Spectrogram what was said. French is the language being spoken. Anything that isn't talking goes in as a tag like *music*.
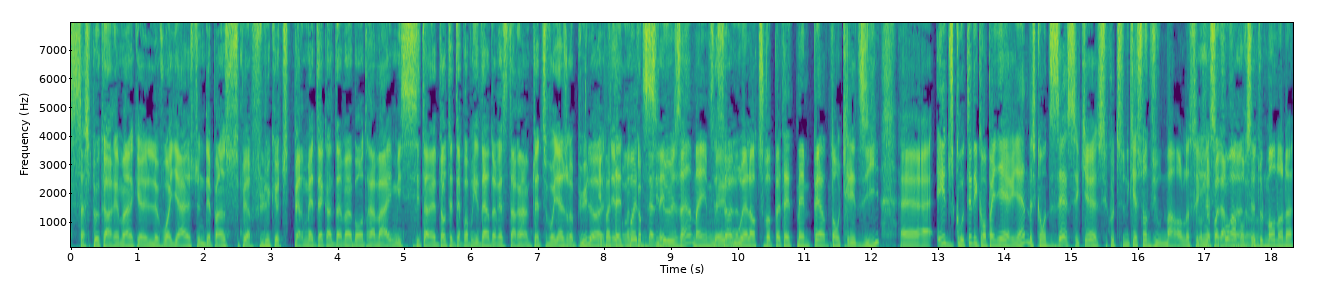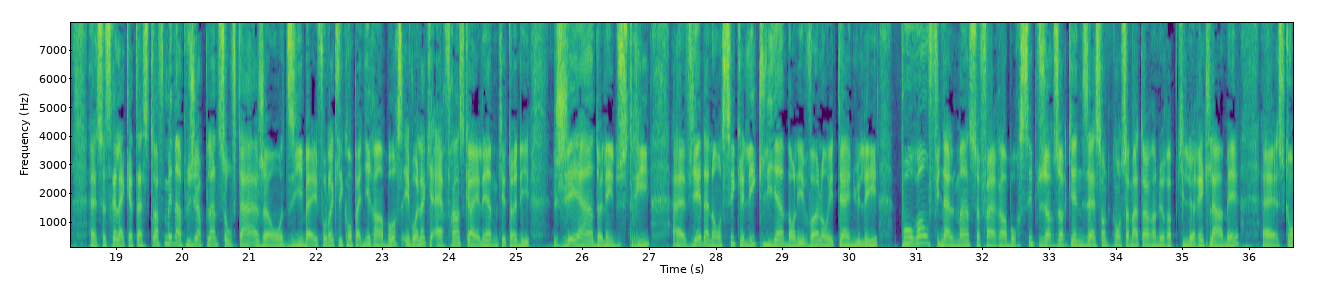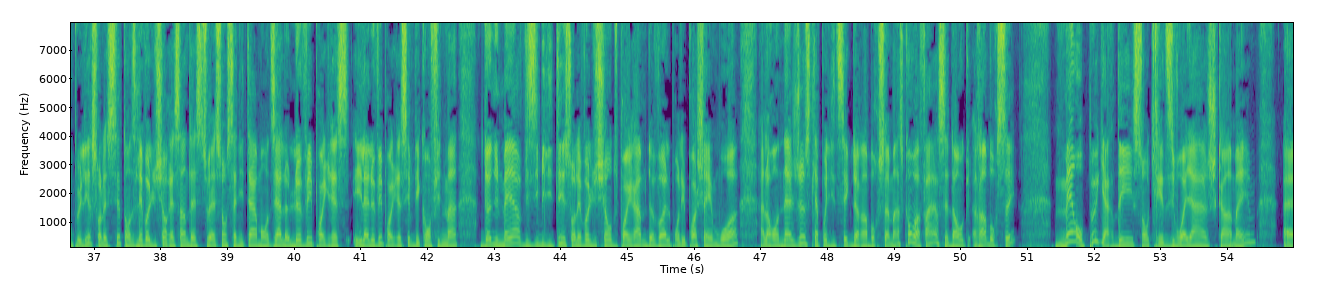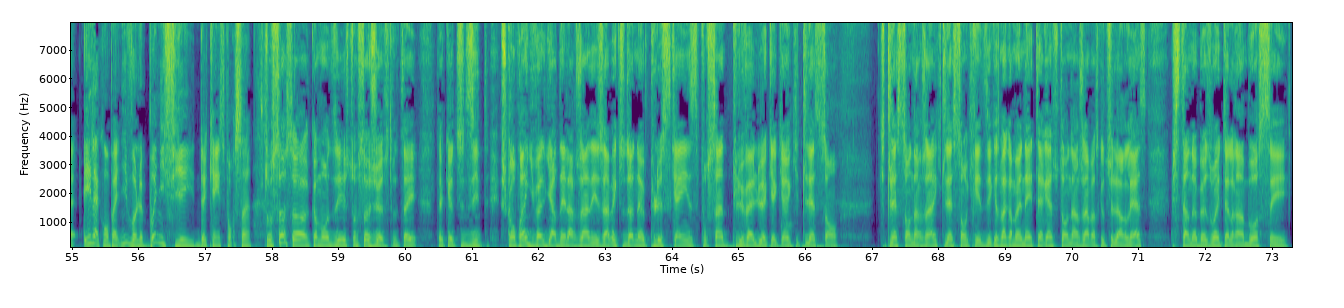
ça se peut carrément que le voyage c'est une dépense superflue que tu te permettais quand tu avais un bon travail, mais si toi tu étais propriétaire de restaurant, peut-être tu voyageras plus là. Et peut-être pas d'ici deux ans même, ça, ou alors tu vas peut-être même perdre ton crédit. Euh, et du côté des compagnies aériennes, ce qu'on disait, c'est que c'est une question de vie ou de mort. C'est que s'il faut rembourser tout le monde, on a, euh, ce serait la catastrophe. Mais dans plusieurs plans de sauvetage, on dit ben il faudrait que les compagnies remboursent. Et voilà que Air France KLM, qui est un des géants de l'industrie, euh, vient d'annoncer que les clients dont les vols ont été été annulés pourront finalement se faire rembourser. Plusieurs organisations de consommateurs en Europe qui le réclamaient. Euh, ce qu'on peut lire sur le site, on dit l'évolution récente de la situation sanitaire mondiale levé progress et la levée progressive des confinements donne une meilleure visibilité sur l'évolution du programme de vol pour les prochains mois. Alors on ajuste la politique de remboursement. Ce qu'on va faire, c'est donc rembourser, mais on peut garder son crédit voyage quand même euh, et la compagnie va le bonifier de 15% Je trouve ça, ça, comme on dit, je trouve ça juste tu sais. Tu dis, je comprends qu'ils veulent garder l'argent des gens, mais que tu donnes un plus 15% de plus-value à quelqu'un qui te laisse son qui te laisse son argent, qui te laisse son crédit, quasiment comme un intérêt sur ton argent parce que tu leur laisses. Puis si t'en as besoin, ils te le remboursent, c'est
